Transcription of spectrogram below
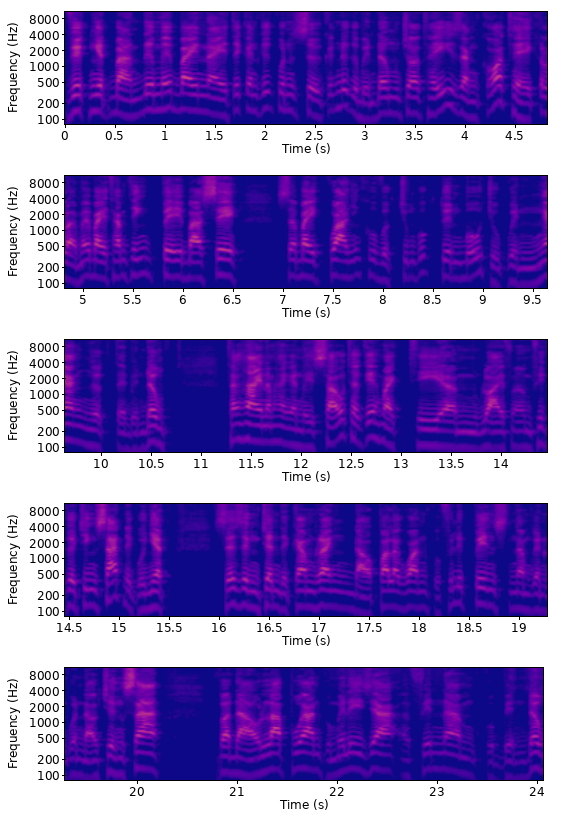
Việc Nhật Bản đưa máy bay này tới căn cứ quân sự các nước ở Biển Đông cho thấy rằng có thể các loại máy bay thám thính P-3C sẽ bay qua những khu vực Trung Quốc tuyên bố chủ quyền ngang ngược tại Biển Đông. Tháng 2 năm 2016, theo kế hoạch, thì um, loại um, phi cơ trinh sát này của Nhật sẽ dừng chân tại Cam Ranh, đảo Palawan của Philippines nằm gần quần đảo Trường Sa và đảo Labuan của Malaysia ở phía nam của Biển Đông.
